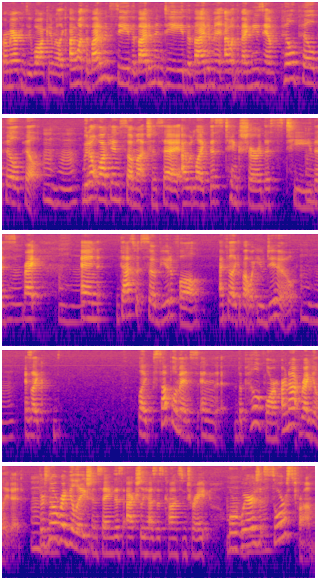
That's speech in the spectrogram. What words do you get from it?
for Americans, we walk in, we're like, I want the vitamin C, the vitamin D, the mm-hmm. vitamin, I want the magnesium, pill, pill, pill, pill. We don't walk in so much and say, I would like this tincture, this tea, this, right? Mm-hmm. And that's what's so beautiful, I feel like, about what you do mm-hmm. is like, like supplements in the pill form are not regulated. There's no mm-hmm. regulation saying this actually has this concentrate or where is it sourced from.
